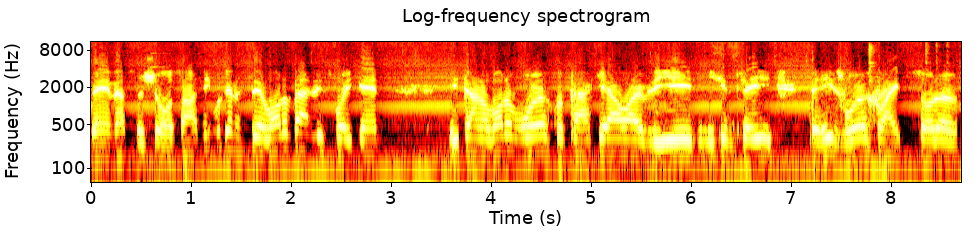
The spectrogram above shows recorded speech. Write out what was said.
fan. That's for sure. So I think we're going to see a lot of that this weekend. He's done a lot of work with Pacquiao over the years, and you can see that his work rate sort of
